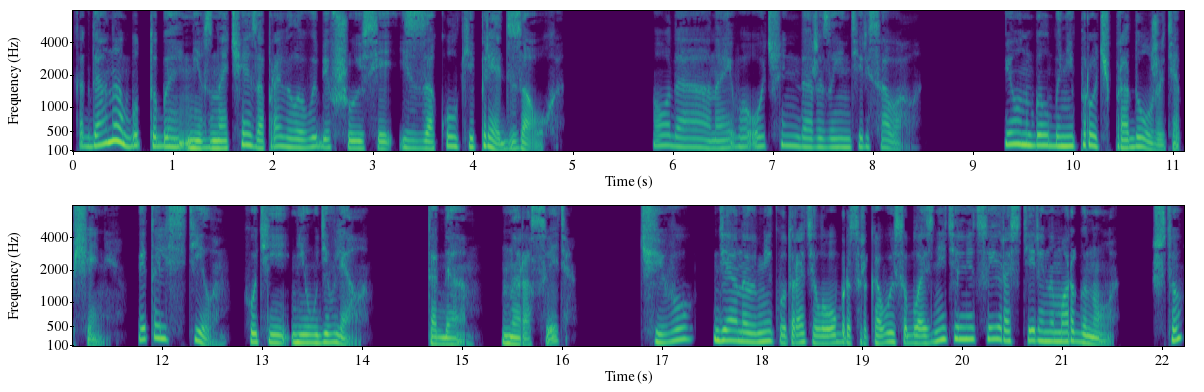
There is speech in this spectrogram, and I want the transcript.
Когда она будто бы невзначай заправила выбившуюся из заколки прядь за ухо. О да, она его очень даже заинтересовала. И он был бы не прочь продолжить общение. Это льстило, хоть и не удивляло. Тогда на рассвете. Чего? Диана вмиг утратила образ роковой соблазнительницы и растерянно моргнула. «Что?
